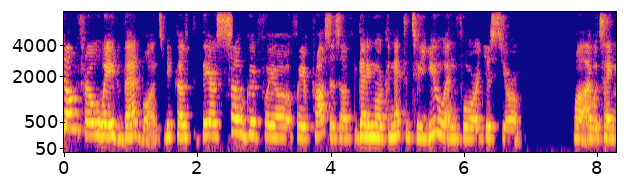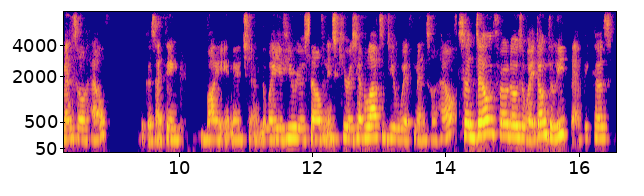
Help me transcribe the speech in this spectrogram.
don't throw away the bad ones because they are so good for your for your process of getting more connected to you and for just your well i would say mental health because i think body image and the way you view yourself and insecurities have a lot to do with mental health so don't throw those away don't delete them because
